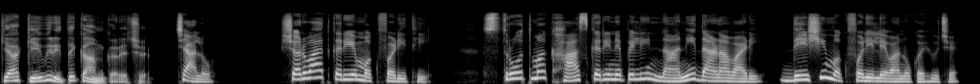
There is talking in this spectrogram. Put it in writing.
કે આ કેવી રીતે કામ કરે છે. ચાલો શરૂઆત કરીએ મગફળીથી. સ્ત્રોતમાં ખાસ કરીને પેલી નાની દાણાવાળી, દેશી મગફળી લેવાનું કહ્યું છે.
